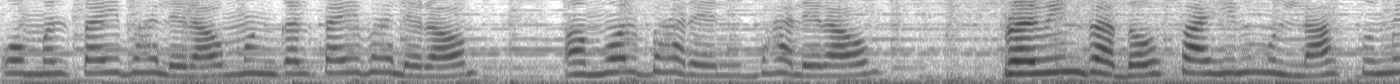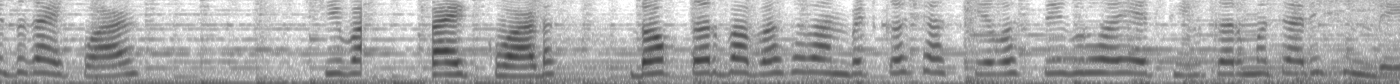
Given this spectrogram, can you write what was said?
कोमलताई भालेराव मंगलताई भालेराव अमोल भारेल भालेराव प्रवीण जाधव साहिल मुल्ला सुमित गायकवाड शिवा गायकवाड डॉक्टर बाबासाहेब आंबेडकर शासकीय वसतिगृह येथील कर्मचारी शिंदे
